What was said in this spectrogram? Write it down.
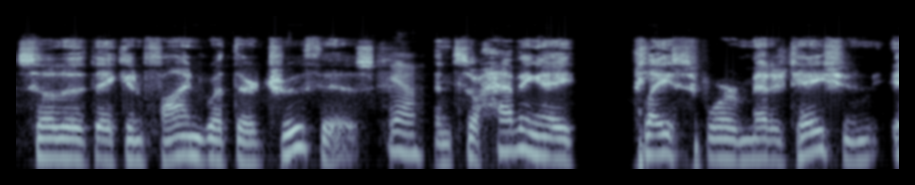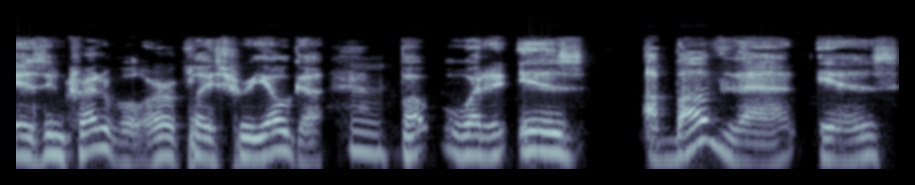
so that they can find what their truth is. Yeah. And so having a place for meditation is incredible or a place for yoga. Mm. But what it is above that is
